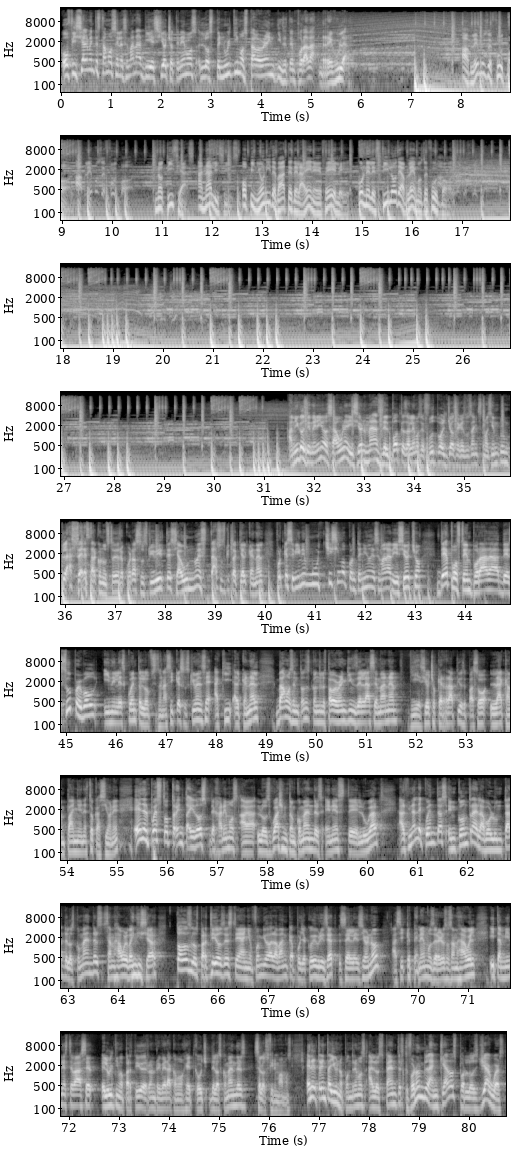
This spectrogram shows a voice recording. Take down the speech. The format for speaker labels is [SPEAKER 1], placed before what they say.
[SPEAKER 1] Oficialmente estamos en la semana 18, tenemos los penúltimos Power Rankings de temporada regular.
[SPEAKER 2] Hablemos de fútbol. Hablemos de fútbol. Noticias, análisis, opinión y debate de la NFL con el estilo de Hablemos de fútbol.
[SPEAKER 1] Amigos, bienvenidos a una edición más del podcast Hablemos de Fútbol. Yo soy Jesús Sánchez, como siempre, un placer estar con ustedes. Recuerda suscribirte si aún no estás suscrito aquí al canal, porque se viene muchísimo contenido de semana 18, de postemporada, de Super Bowl y ni les cuento el off Así que suscríbanse aquí al canal. Vamos entonces con los Power Rankings de la semana 18, qué rápido se pasó la campaña en esta ocasión. ¿eh? En el puesto 32 dejaremos a los Washington Commanders en este lugar. Al final de cuentas, en contra de la voluntad de los Commanders, Sam Howell va a iniciar todos los partidos de este año. Fue enviado a la banca por Jacoby Brissett, se lesionó, así que tenemos de regreso a Sam Howell y también este va a ser el último partido de Ron Rivera como head coach de los Commanders, se los firmamos. En el 31 pondremos a los Panthers que fueron blanqueados por los Jaguars.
